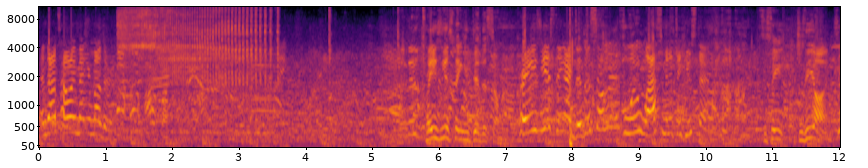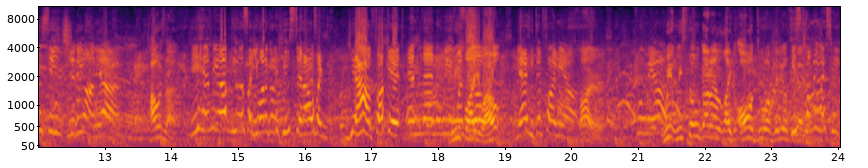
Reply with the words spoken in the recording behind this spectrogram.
and that's how I met your mother. Craziest thing you did this summer? Craziest thing I did this summer? Flew last minute to Houston To see Jazion. to see Gideon. Yeah. How was that? He hit me up. He was like, "You want to go to Houston?" I was like, "Yeah, fuck it." And then we Did he fly to you out? Yeah, he did fly me out. Fire. Flew me out. We, we still gotta like all do a video He's together. coming next week.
